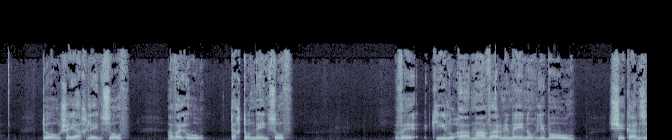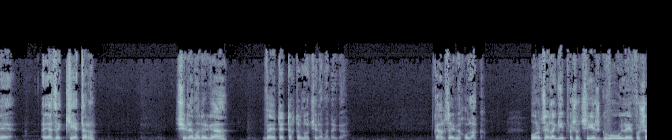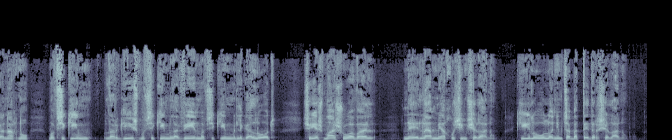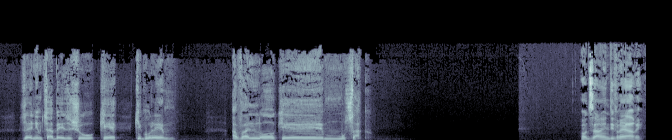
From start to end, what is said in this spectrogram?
תוהו שייך לאין סוף, אבל הוא תחתון מאין סוף, וכאילו המעבר ממנו לבואו, שכאן זה, זה כתר של המדרגה, ואת התחתונות של המדרגה. כך זה מחולק. הוא רוצה להגיד פשוט שיש גבול לאיפה שאנחנו מפסיקים להרגיש, מפסיקים להבין, מפסיקים לגלות שיש משהו אבל נעלם מהחושים שלנו, כאילו הוא לא נמצא בתדר שלנו, זה נמצא באיזשהו כ, כגורם, אבל לא כמושג. עוד זין דברי הארי.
